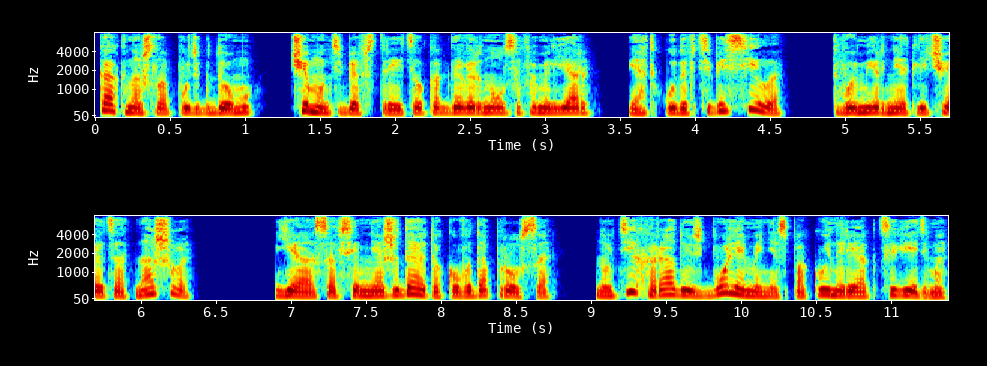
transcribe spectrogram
Как нашла путь к дому, чем он тебя встретил, когда вернулся фамильяр, и откуда в тебе сила? Твой мир не отличается от нашего? Я совсем не ожидаю такого допроса, но тихо радуюсь более-менее спокойной реакции ведьмы.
